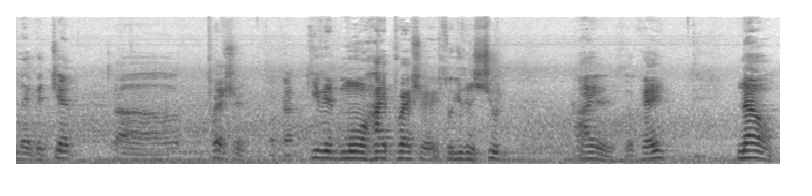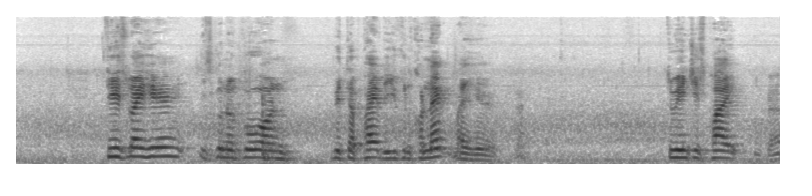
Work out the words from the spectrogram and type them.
like a jet uh, pressure. Okay. Give it more high pressure so you can shoot higher. Okay. Now, this right here is gonna go on with the pipe that you can connect right here. Three inches pipe. Okay.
